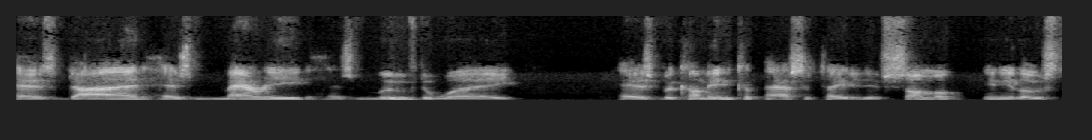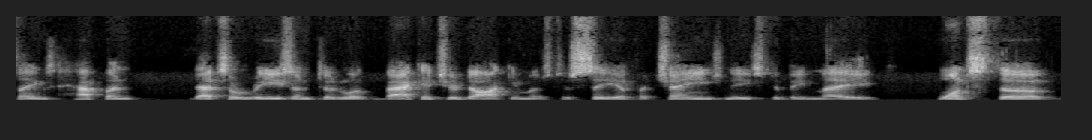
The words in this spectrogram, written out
has died has married has moved away has become incapacitated if some of any of those things happen that's a reason to look back at your documents to see if a change needs to be made once the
